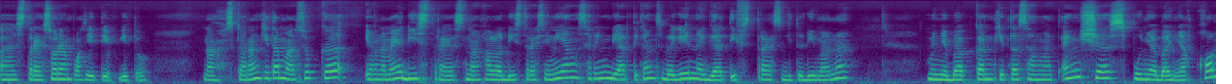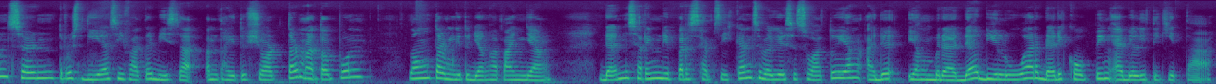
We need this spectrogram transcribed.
uh, stresor yang positif gitu Nah, sekarang kita masuk ke yang namanya distress. Nah, kalau distress ini yang sering diartikan sebagai negatif stress gitu, di mana menyebabkan kita sangat anxious, punya banyak concern, terus dia sifatnya bisa entah itu short term ataupun long term gitu, jangka panjang. Dan sering dipersepsikan sebagai sesuatu yang ada yang berada di luar dari coping ability kita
